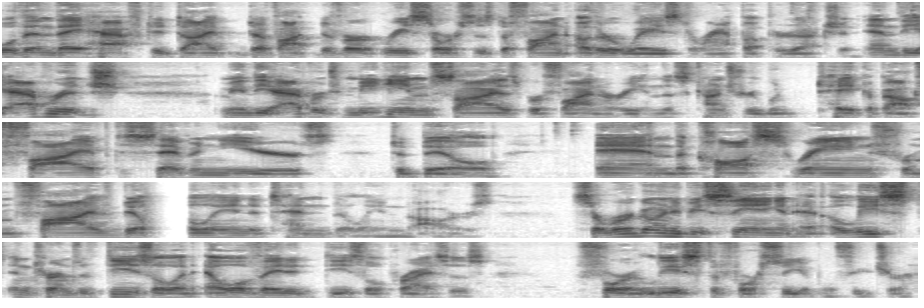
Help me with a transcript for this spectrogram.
well, then they have to di- divert resources to find other ways to ramp up production. And the average, I mean, the average medium sized refinery in this country would take about five to seven years to build. And the costs range from 5 billion to ten billion dollars. So we're going to be seeing, an, at least in terms of diesel, and elevated diesel prices for at least the foreseeable future.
